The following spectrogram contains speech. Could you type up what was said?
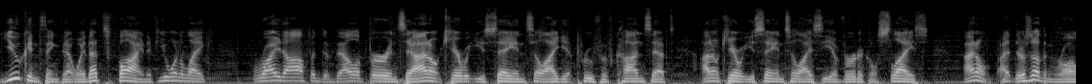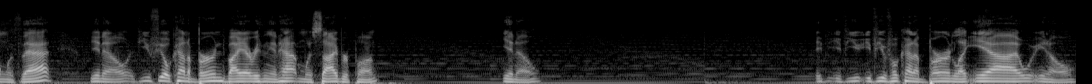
You can think that way. That's fine. If you want to like write off a developer and say, I don't care what you say until I get proof of concept. I don't care what you say until I see a vertical slice. I don't, I, there's nothing wrong with that. You know, if you feel kind of burned by everything that happened with Cyberpunk, you know, if, if you if you feel kind of burned, like yeah, you know,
